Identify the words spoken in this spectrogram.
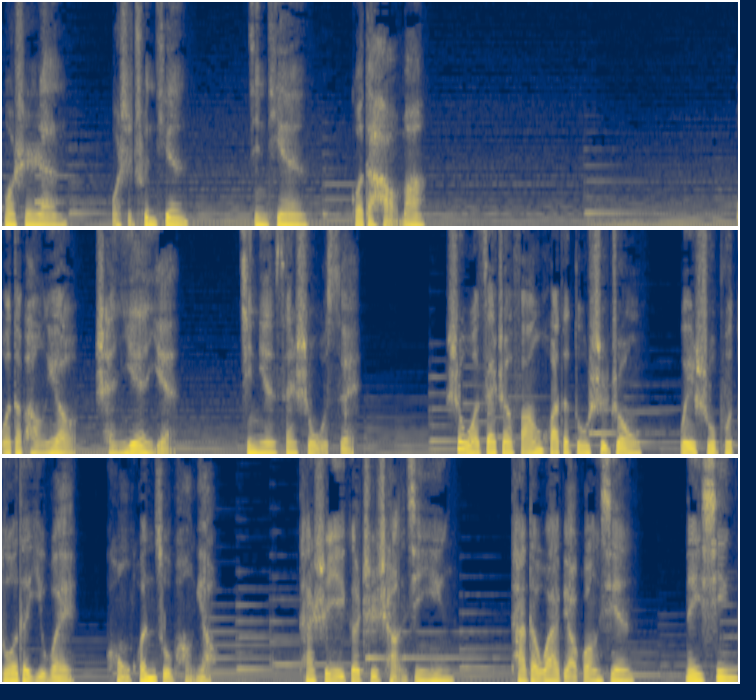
陌生人，我是春天，今天过得好吗？我的朋友陈艳艳，今年三十五岁，是我在这繁华的都市中为数不多的一位恐婚族朋友。她是一个职场精英，她的外表光鲜，内心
